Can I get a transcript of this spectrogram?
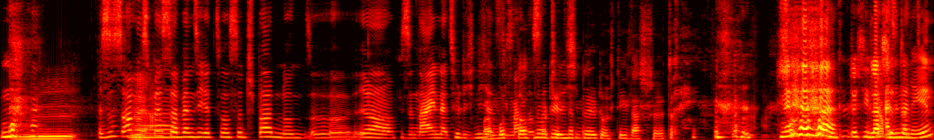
es ist alles ja. besser, wenn sie etwas entspannen und äh, ja, wieso nein, natürlich nicht. Man also, muss doch nur den Nippel durch die Lasche drehen. durch die Lasche also, drehen?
